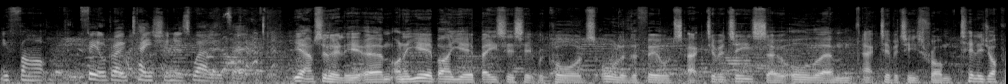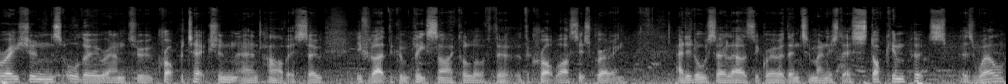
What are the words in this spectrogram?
your field rotation as well, is it? Yeah, absolutely. Um, on a year by year basis, it records all of the field's activities, so all um, activities from tillage operations all the way around to crop protection and harvest. So, if you like, the complete cycle of the, the crop whilst it's growing and it also allows the grower then to manage their stock inputs as well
